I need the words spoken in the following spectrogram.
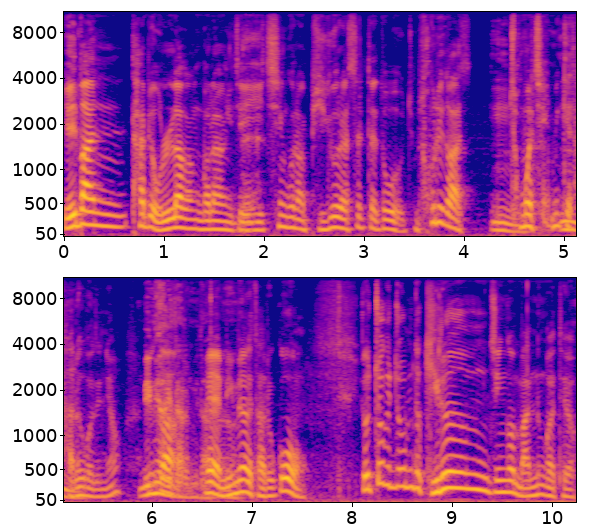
일반 top이 올라간 거랑 이제 네. 이 친구랑 비교를 했을 때도 좀 소리가 음. 정말 재밌게 음. 다르거든요. 미묘하게 그러니까, 다릅니다. 네, 미묘하게 다르고 이쪽이 좀 더 기름진 건 맞는 것 같아요.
